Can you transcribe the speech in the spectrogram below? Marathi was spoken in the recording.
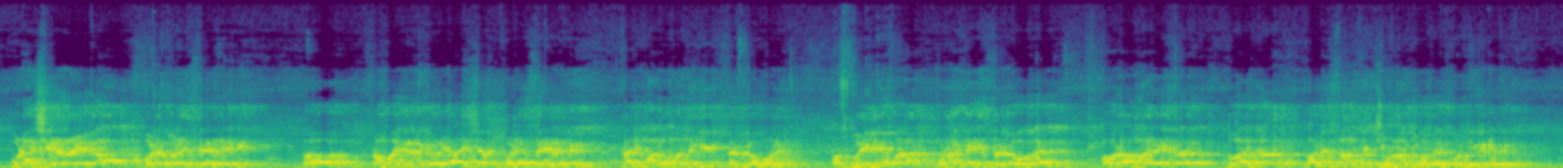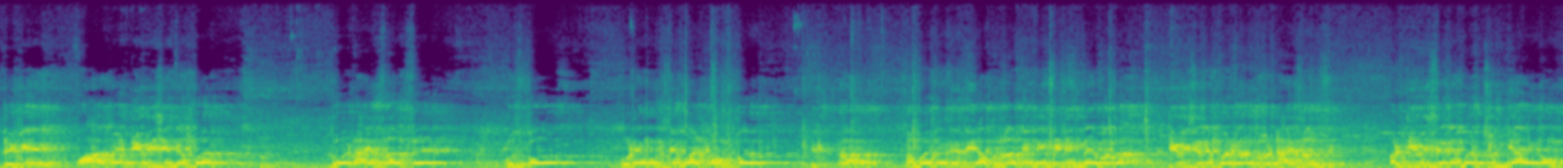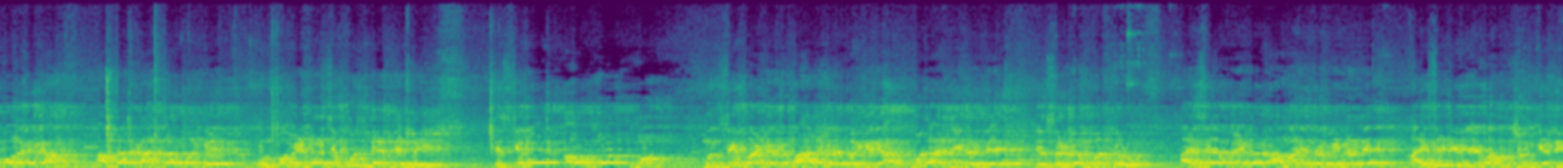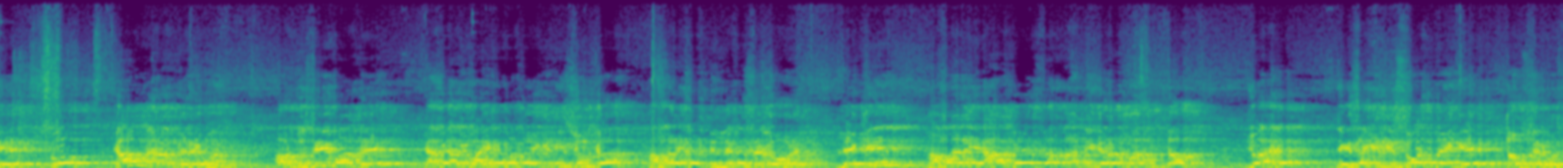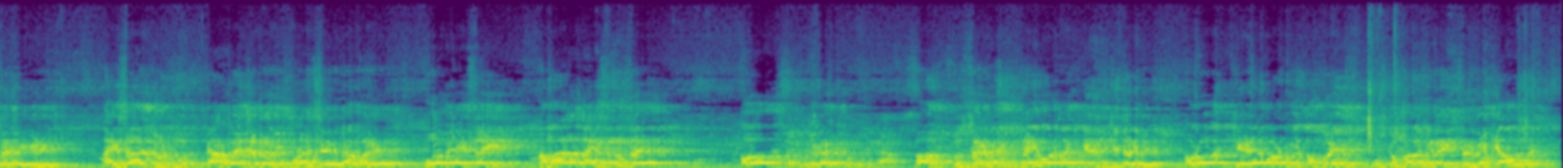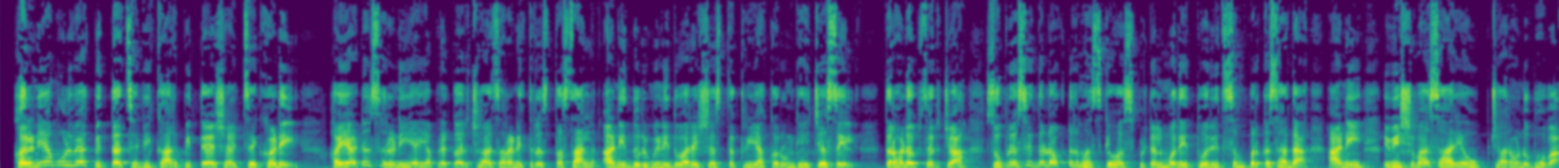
और पहली बार पुणे में सर्वे हो गए और हमारे इधर 2022 साल में चुनाव भी हो गए पद विक्रेता का। लेकिन वहाँ पे डिवीज़न नंबर दो ढाई साल से उसको पुणे म्यूनसिपाल्टी उनको समझने नहीं दिया बुलाते नहीं मीटिंग नहीं होता डिवीज़न नंबर का दो ढाई साल से। और डिवीज़न नंबर चुन के आए तो उनको लगा कि हम आमदार खासदार बन गए, उनको वेंडर से कुछ लेन देन नहीं इसके लिए और वो खुद म्यूनसिपाल्टी में महानगर खुद अर्जी करते कि सर्वे मत करो. ऐसे वेंडर हमारे इधर वेंडर ने ऐसे डिवीजन हम चुन के दिए तो काम खराब कर रहे हैं वहाँ और दूसरी बात है यहाँ पे अभी भाई ने बताया कि निःशुल्क हमारे इधर दिल्ली में सर्वे हो रहे लेकिन हमारे यहाँ पे सब अधिक्रमण सब जो है जैसा कि रिश्वत लेंगे तब सर्वे सर्वे करेंगे ऐसा झूठ मूठ कार्रवाई चल रहा है पुणे शहर में हमारे वो भी ऐसा ही हमारा लाइसेंस है और हाँ, तो सर्वे नहीं हो रहा किधर भी। और वो खेड़े बाड़ों में तो कोई उसको मालूम ही नहीं सर्वे क्या होता है। हर्निया मूळव्यात पित्ताचे विकार पित्ताशयाचे खडे. हयाटस हर्निया या प्रकारच्या आजाराने त्रस्त असाल आणि दुर्बिणीद्वारे शस्त्रक्रिया करून घ्यायची असेल तर हडपसरच्या सुप्रसिद्ध डॉक्टर म्हस्के हॉस्पिटलमध्ये त्वरित संपर्क साधा आणि विश्वासार्ह उपचार अनुभवा.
